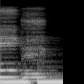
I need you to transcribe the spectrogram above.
Hey.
